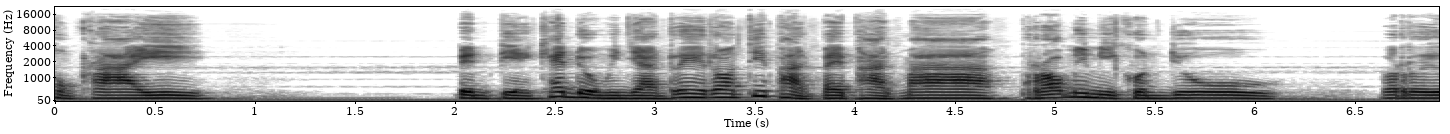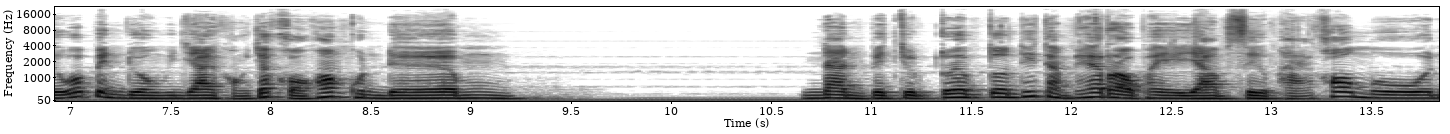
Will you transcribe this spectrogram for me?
ของใคร เป็นเพียงแค่ดวงวิญญาณเร่ร่อนที่ผ่านไปผ่านมา เพราะไม่มีคนอยู่ หรือว่าเป็นดวงวิญญาณของเจ้าของห้องคนเดิม นั่นเป็นจุดเริ่มต้นที่ทำให้เราพยายามสืบหาข้อมูล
